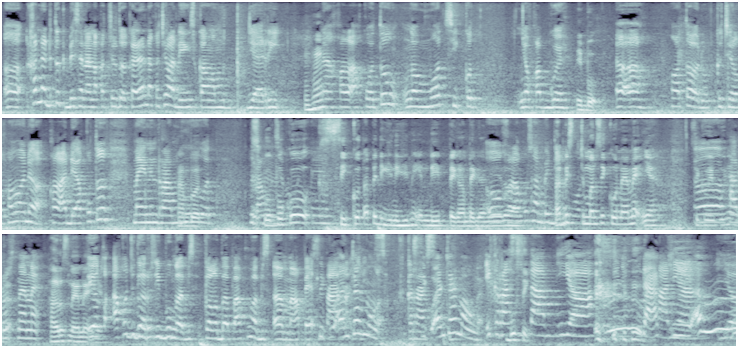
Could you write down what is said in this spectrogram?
eh, kan ada tuh kebiasaan anak kecil tuh kadang anak kecil ada yang suka ngemut jari. Mhm. Nah kalau aku tuh ngemut sikut nyokap gue. Ibu. Heeh. Nggak tau dulu kecil kamu ada? Kalau ada aku tuh mainin rambut. rambut. Sepupuku siku tapi digini-giniin dipegang-pegang Oh, gitu. kalau aku sampai Tapi cuman siku neneknya. Siku Oh, ibunya harus nggak. nenek. Harus neneknya. Iya, aku juga harus ibu nggak bisa. Kalau bapak aku nggak bisa, eh, maaf ya. Siku ancah mau nggak? Keras. Siku ancah mau nggak? Ih keras Musik. hitam, iya. Daki. Iya.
